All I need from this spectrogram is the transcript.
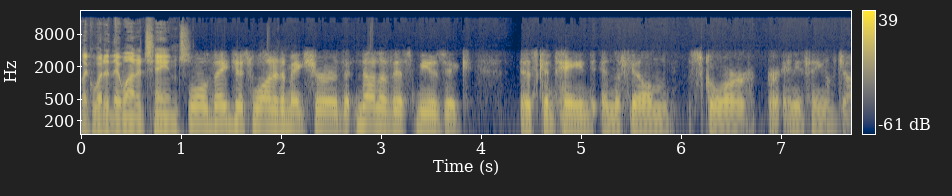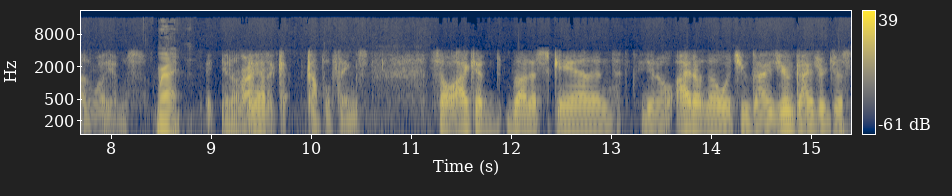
Like, what did they want to change? well, they just wanted to make sure that none of this music is contained in the film score or anything of John Williams. Right. You know, Right. they had a cou- couple things. So I could run a scan, and you know, I don't know what you guys. You guys are just,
